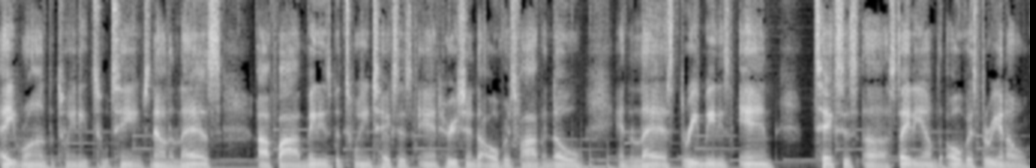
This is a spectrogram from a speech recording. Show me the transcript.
eight runs between these two teams. Now, in the last uh, five meetings between Texas and Houston, the over is 5 and 0. In the last three meetings in Texas uh, Stadium. The over is 3 and 0.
